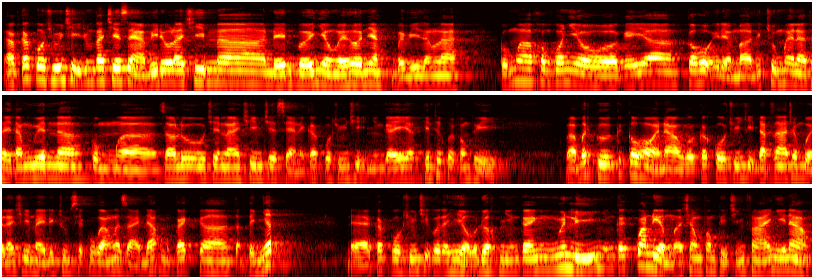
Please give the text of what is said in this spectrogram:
À, các cô chú anh chị chúng ta chia sẻ video livestream ờ, đến với nhiều người hơn nha. Bởi vì rằng là cũng không có nhiều cái cơ hội để mà Đức Trung hay là thầy Tam Nguyên cùng giao lưu trên livestream chia sẻ với các cô chú anh chị những cái kiến thức về phong thủy và bất cứ cái câu hỏi nào của các cô chú anh chị đặt ra trong buổi livestream này Đức Trung sẽ cố gắng là giải đáp một cách ờ, tận tình nhất để các cô chú anh chị có thể hiểu được những cái nguyên lý những cái quan điểm ở trong phong thủy chính phái như thế nào.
